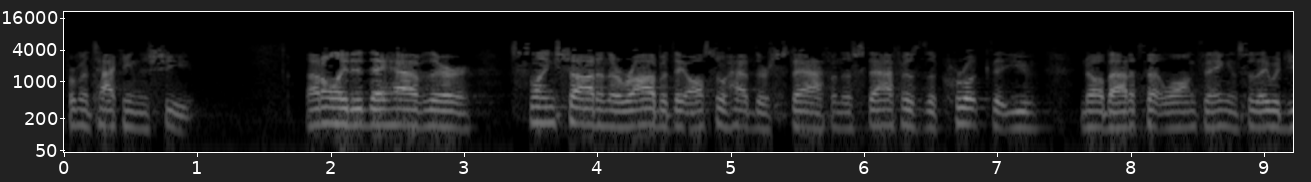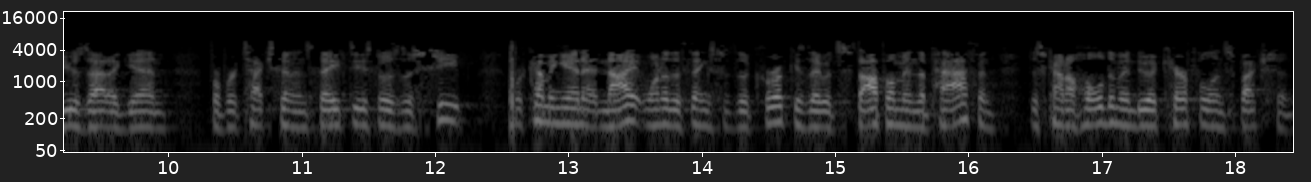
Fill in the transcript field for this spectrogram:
from attacking the sheep. Not only did they have their slingshot and their rod, but they also had their staff. And the staff is the crook that you know about. It's that long thing. And so they would use that again for protection and safety. So as the sheep were coming in at night, one of the things with the crook is they would stop them in the path and just kind of hold them and do a careful inspection.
